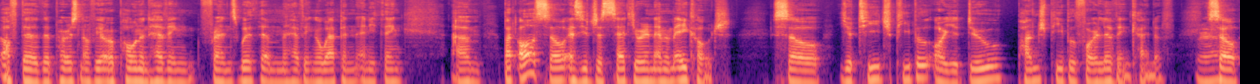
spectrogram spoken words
of the the person of your opponent having friends with him, having a weapon, anything. Um, but also, as you just said, you're an MMA coach, so you teach people or you do punch people for a living, kind of. Yeah. So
